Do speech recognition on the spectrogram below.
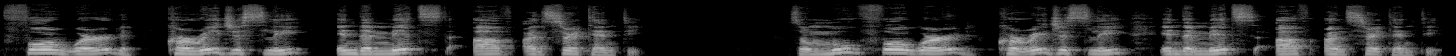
forward courageously in the midst of uncertainty so move forward courageously in the midst of uncertainty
